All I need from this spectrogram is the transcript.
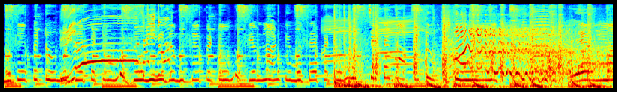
ముద్దే పెట్టు ముద్దే పెట్టు ముద్దు మీద ముద్దే పెట్టు ముత్యం లాంటి ముద్దే పెట్టు ముచ్చటగా పెట్టు పెట్టు. ఏ అమ్మా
